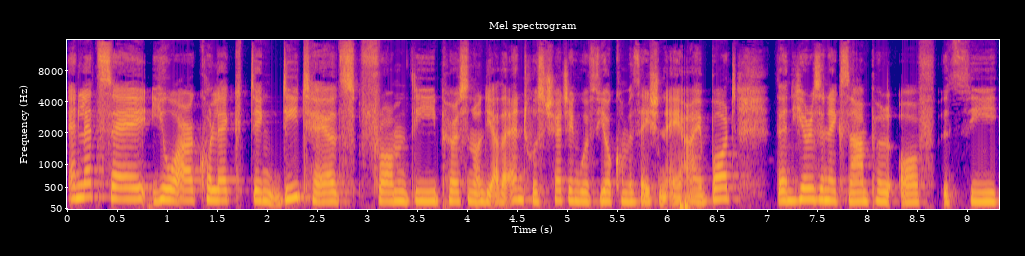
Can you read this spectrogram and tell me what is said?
And let's say you are collecting details from the person on the other end who's chatting with your conversation AI bot. Then here is an example of the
